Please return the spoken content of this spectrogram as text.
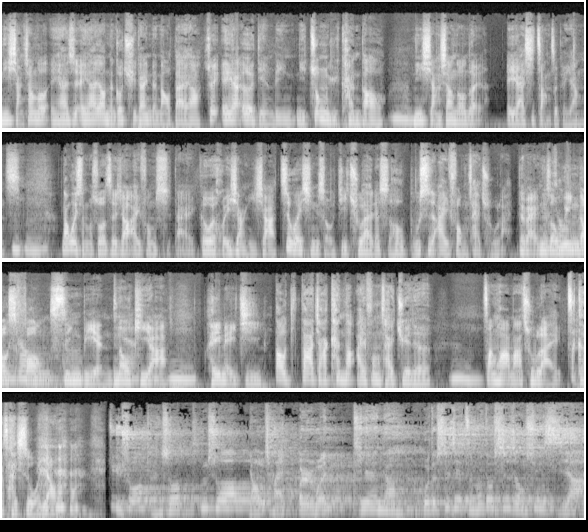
你想象中的 AI 是 AI 要能够取代你的脑袋啊，所以 AI 二点零，你终于看到，你想象中的 AI 是长这个样子。嗯、那为什么说这叫 iPhone 时代？各位回想一下，智慧型手机出来的时候，不是 iPhone 才出来，对吧？那时候 Windows Phone、Symbian、Nokia、黑莓机，到大家看到 iPhone 才觉得。嗯，脏话骂出来，这个才是我要的。据说、传说、听说、谣传、耳闻，天哪！我的世界怎么都是这种讯息啊？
